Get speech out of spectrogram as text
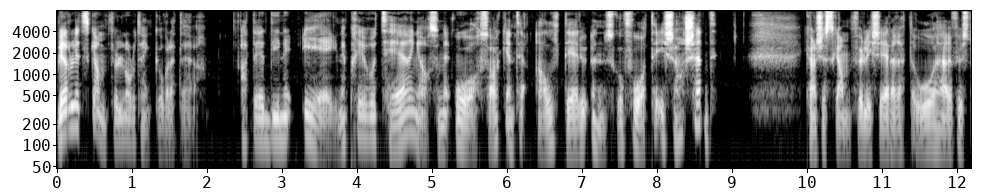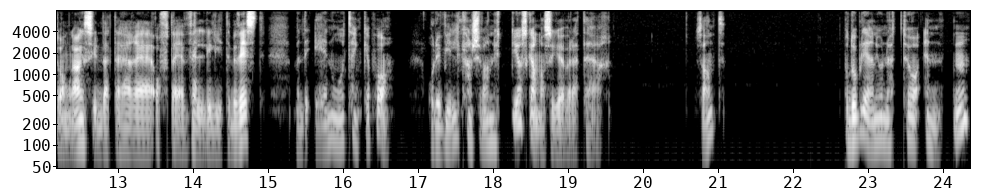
Blir du litt skamfull når du tenker over dette her? At det er dine egne prioriteringer som er årsaken til alt det du ønsker å få til, ikke har skjedd? Kanskje skamfull ikke er det rette ordet her i første omgang, siden dette her er, ofte er veldig lite bevisst, men det er noe å tenke på, og det vil kanskje være nyttig å skamme seg over dette her sant? For da blir en jo nødt til å enten,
